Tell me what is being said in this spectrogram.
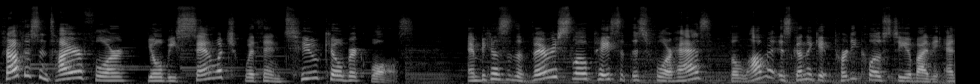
Throughout this entire floor, you'll be sandwiched within two kill brick walls. And because of the very slow pace that this floor has, the lava is going to get pretty close to you by the end.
